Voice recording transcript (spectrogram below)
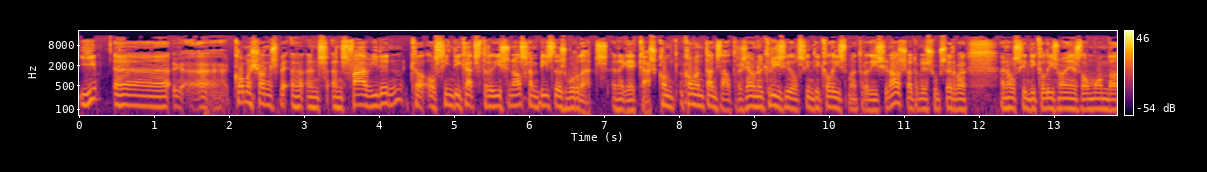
i uh, uh, com això ens, ens, ens fa evident que els sindicats tradicionals s'han vist desbordats en aquest cas. Com, com en tants altres. Hi ha una crisi del sindicalisme tradicional, això també s'observa en el sindicalisme més del món de,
